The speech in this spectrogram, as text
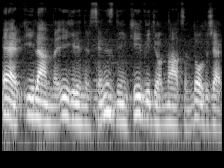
eğer ilanla ilgilenirseniz linki videonun altında olacak.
